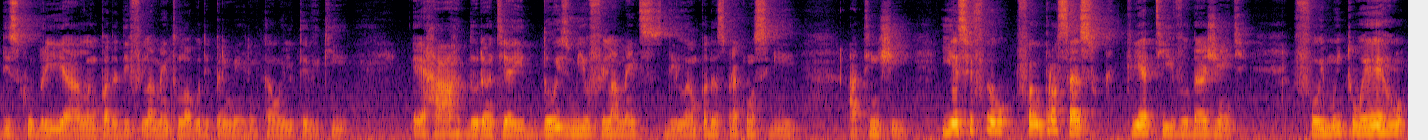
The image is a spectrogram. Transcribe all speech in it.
descobrir a lâmpada de filamento logo de primeiro, então ele teve que errar durante aí dois mil filamentos de lâmpadas para conseguir atingir. E esse foi o, foi o processo criativo da gente. Foi muito erro,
